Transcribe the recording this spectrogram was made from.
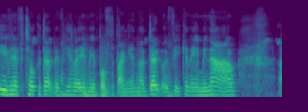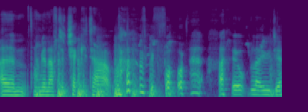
even if I talk, I don't know if you'll hear me above the banging. I don't know if you can hear me now. Um, I'm going to have to check it out before I upload you.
